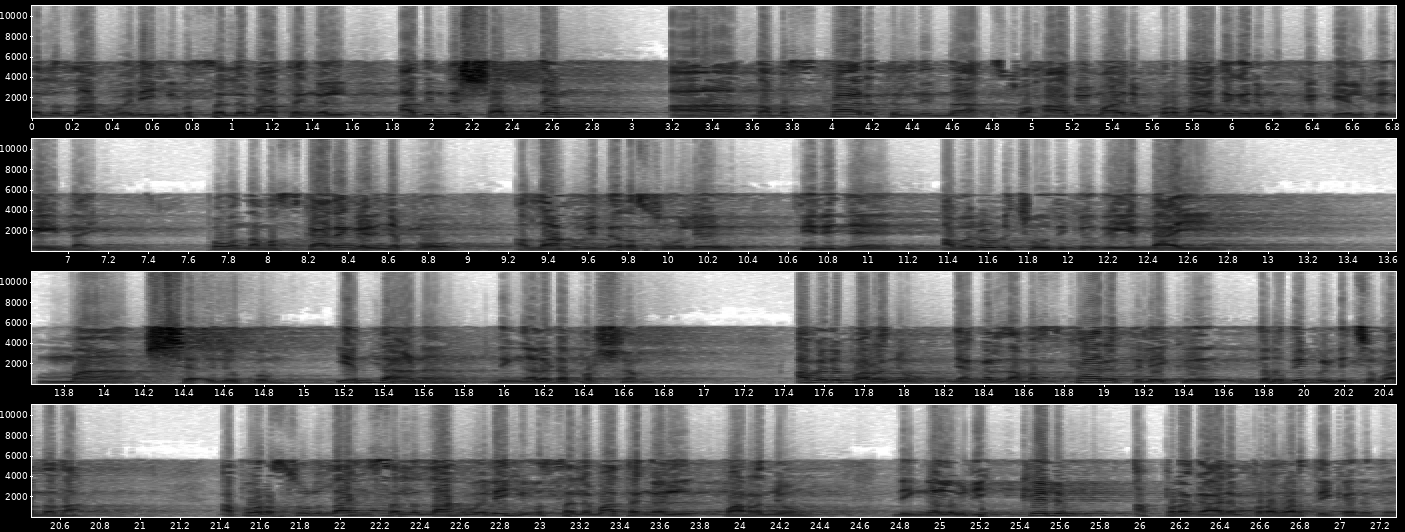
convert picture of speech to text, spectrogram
സല്ലാഹു അലഹി വസല്ലമ തങ്ങൾ അതിന്റെ ശബ്ദം ആ നമസ്കാരത്തിൽ നിന്ന് സ്വഹാബിമാരും പ്രവാചകരും ഒക്കെ കേൾക്കുകയുണ്ടായി. അപ്പോൾ നമസ്കാരം കഴിഞ്ഞപ്പോ അള്ളാഹുവിന്റെ റസൂൽ തിരിഞ്ഞ് അവരോട് ചോദിക്കുകയുണ്ടായി മാ ഷനുക്കും എന്താണ് നിങ്ങളുടെ പ്രശ്നം? അവർ പറഞ്ഞു ഞങ്ങൾ നമസ്കാരത്തിലേക്ക് ധൃതി പിടിച്ചു വന്നതാണ്. അപ്പോൾ റസൂൽഹി സല്ലാഹു അലഹി വസ്ലമ തങ്ങൾ പറഞ്ഞു നിങ്ങൾ ഒരിക്കലും അപ്രകാരം പ്രവർത്തിക്കരുത്.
